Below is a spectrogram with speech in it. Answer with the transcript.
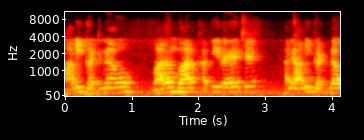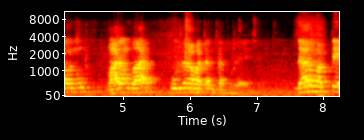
આવી ઘટનાઓ વારંવાર થતી રહે છે અને આવી ઘટનાઓનું વારંવાર પુનરાવર્તન થતું રહે છે. દર વખતે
